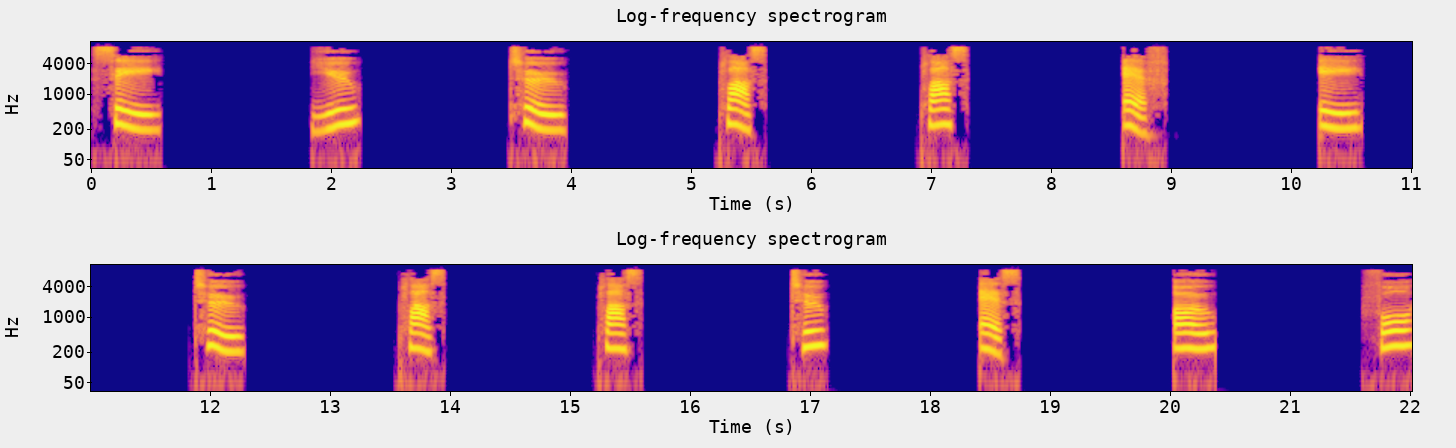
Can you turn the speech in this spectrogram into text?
C U two plus plus F E two plus plus two S O four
